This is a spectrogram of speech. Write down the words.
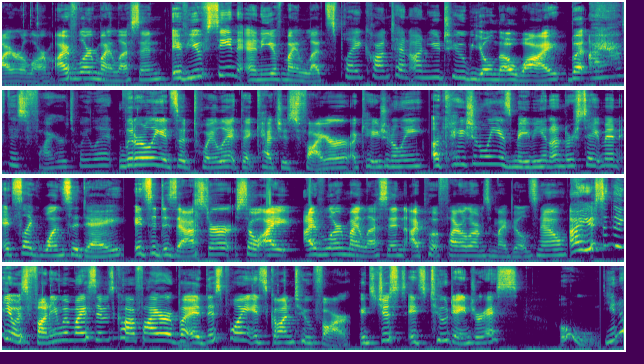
fire alarm. I've learned my lesson. If you've seen any of my Let's Play content on YouTube, you'll know why. But I have this fire toilet. Literally, it's a toilet that catches fire occasionally. Occasionally is maybe an understatement. It's like once a day. It's a disaster. So I, I've learned my lesson. I put fire alarms in my builds now. I used to think it was funny when my Sims caught fire, but at this point, it's gone too far. It's just, it's too dangerous. Oh, you know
